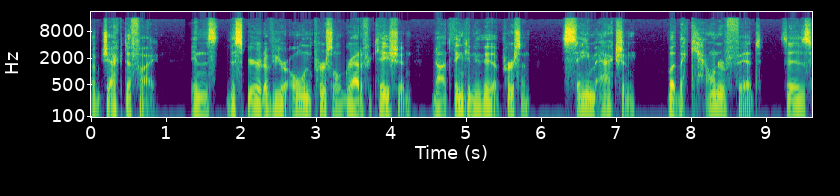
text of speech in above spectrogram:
objectifying, in the spirit of your own personal gratification, not thinking of the other person. Same action, but the counterfeit says,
